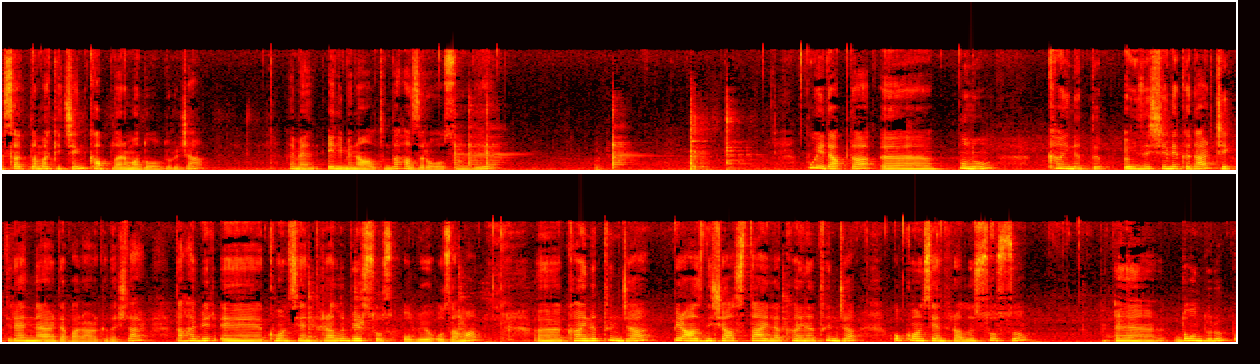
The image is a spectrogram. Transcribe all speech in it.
saklamak için kaplarıma dolduracağım. Hemen elimin altında hazır olsun diye. Bu edapta e, bunu kaynatıp özleşene kadar çektirenler de var arkadaşlar. Daha bir e, konsantralı bir sos oluyor o zaman. E, kaynatınca biraz nişastayla kaynatınca o konsantralı sosu e, dondurup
